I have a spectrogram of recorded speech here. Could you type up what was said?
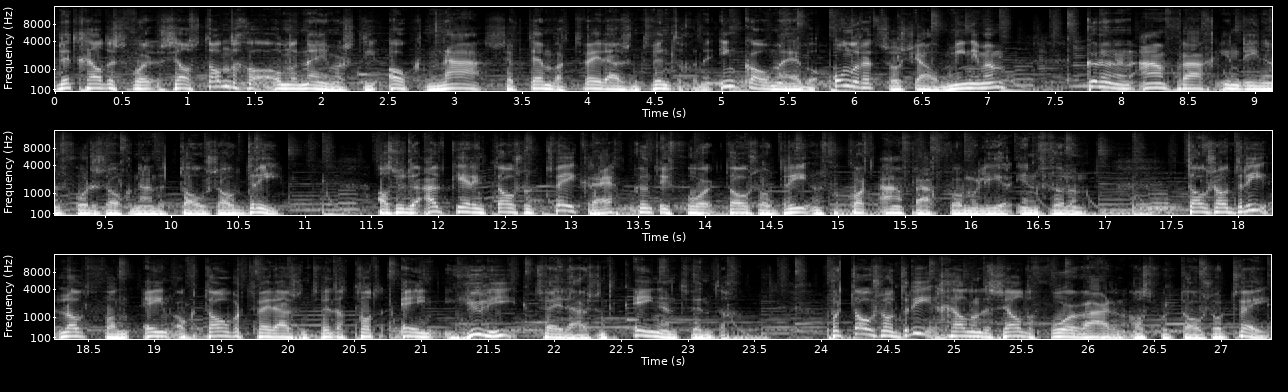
dit geldt dus voor zelfstandige ondernemers... die ook na september 2020 een inkomen hebben onder het sociaal minimum... kunnen een aanvraag indienen voor de zogenaamde TOZO 3. Als u de uitkering TOZO 2 krijgt... kunt u voor TOZO 3 een verkort aanvraagformulier invullen. TOZO 3 loopt van 1 oktober 2020 tot 1 juli 2021. Voor TOZO 3 gelden dezelfde voorwaarden als voor TOZO 2.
